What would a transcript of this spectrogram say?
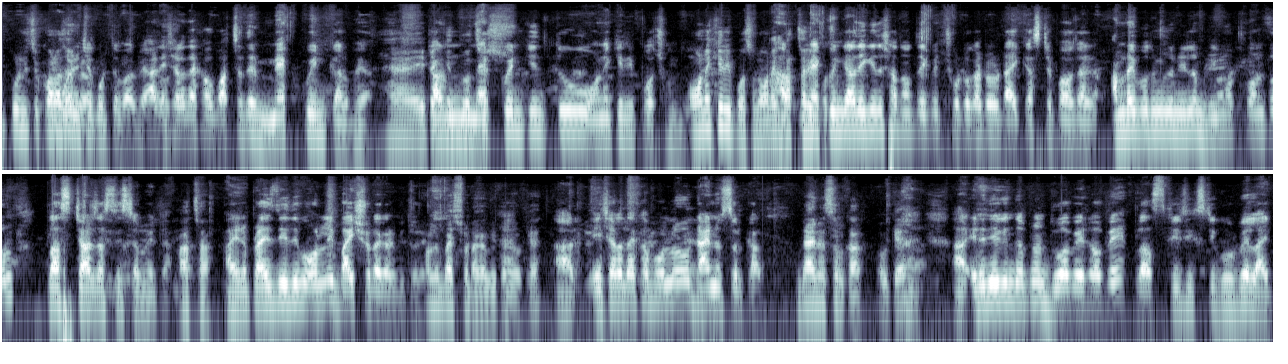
উপর নিচে করা উপরে যাবে। নিচে করতে পারবে। আর এছাড়া দেখাও বাচ্চাদের ম্যাককুইন কার ভাইয়া। হ্যাঁ এটা কিন্তু হচ্ছে ম্যাককুইন কিন্তু অনেকেরই পছন্দ। অনেকেরই পছন্দ অনেক আর বাচ্চারই ম্যাককুইন গাড়ি কিন্তু সাধারণত দেখবেন ছোটখাটো ডাইকাস্টে পাওয়া যায়। আমরাই প্রথমে নিলাম remote control plus charger system এটা। আচ্ছা। আর এটা প্রাইস দিয়ে দিব অনলি বাইশশো টাকার ভিতরে। অনলি 2200 টাকার ভিতরে ওকে আর এছাড়া দেখাবো হলো ডাইনোসর কার ডাইনোসর কার ওকে। আর এটা দিয়ে কিন্তু আপনার ধোয়া বের হবে প্লাস থ্রি সিক্সটি ঘুরবে লাইট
